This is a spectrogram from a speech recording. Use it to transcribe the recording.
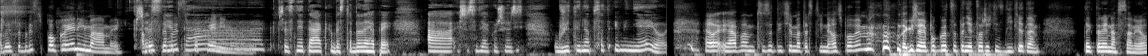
abyste byli spokojený mámy, Přesně abyste byli tak, spokojený mámy. Přesně tak, abyste byli happy. A ještě jsem jako chtěla říct, můžete napsat i mě, jo. Hele, já vám, co se týče materství, neodpovím, takže pokud chcete něco řešit s dítětem, tak tady na san, jo.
